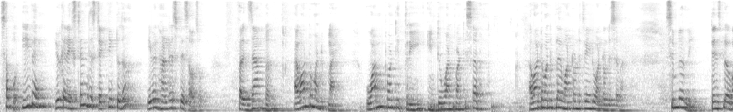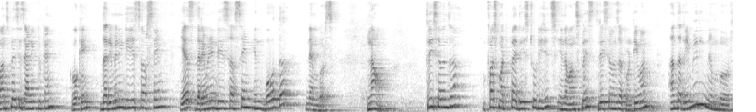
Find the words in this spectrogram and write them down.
suppose even you can extend this technique to the even hundreds place also for example i want to multiply 123 into 127 i want to multiply 123 into 127 similarly tens place ones place is adding to 10 okay the remaining digits are same. Yes the remaining digits are same in both the numbers. Now 3 sevens are first multiply these two digits in the ones place 3 sevens are 21 and the remaining numbers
